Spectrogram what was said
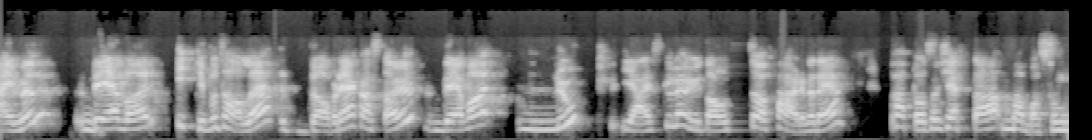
heimen. Det var ikke på tale. Da ble jeg kasta ut. Det var nope. Jeg skulle ha utdannelse og ferdig med det. Pappa som kjefta, mamma som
